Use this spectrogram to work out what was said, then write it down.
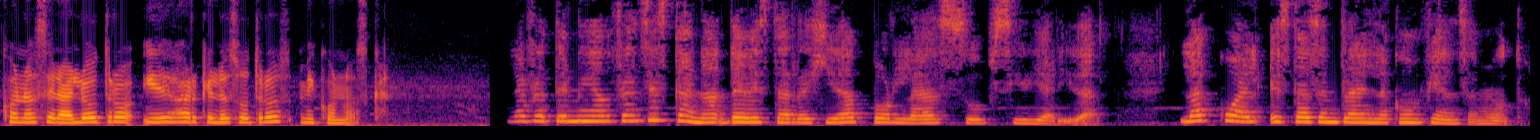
conocer al otro y dejar que los otros me conozcan. La fraternidad franciscana debe estar regida por la subsidiariedad, la cual está centrada en la confianza mutua.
